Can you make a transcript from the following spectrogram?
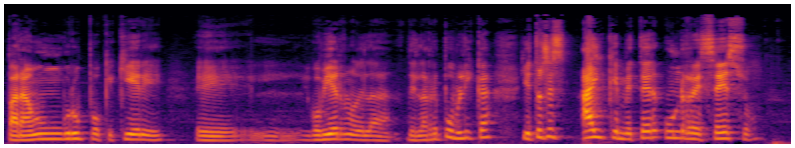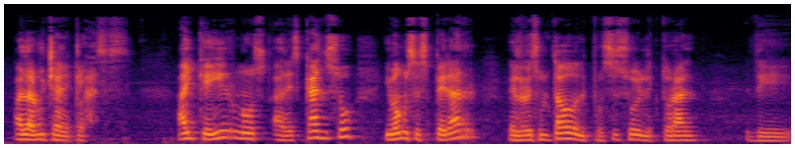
para un grupo que quiere eh, el gobierno de la, de la República y entonces hay que meter un receso a la lucha de clases. Hay que irnos a descanso y vamos a esperar el resultado del proceso electoral de,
